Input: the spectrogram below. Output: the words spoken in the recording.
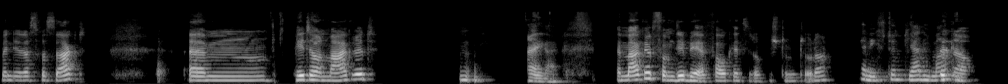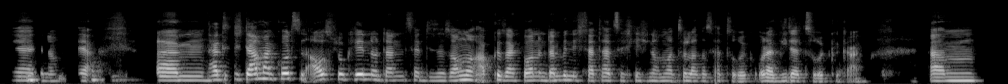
wenn dir das was sagt. Ähm, Peter und Margret. Mhm. Ah, egal. Äh, Margret vom DBFV kennst du doch bestimmt, oder? Ja, nicht stimmt, ja, die Margret. Genau, ja, genau, ja. Ähm, hatte ich da mal einen kurzen Ausflug hin und dann ist ja die Saison noch abgesagt worden und dann bin ich da tatsächlich nochmal zu Larissa zurück oder wieder zurückgegangen. Ähm,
